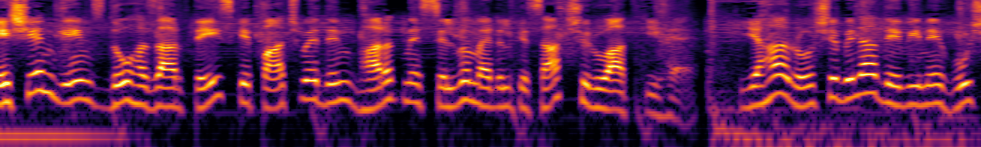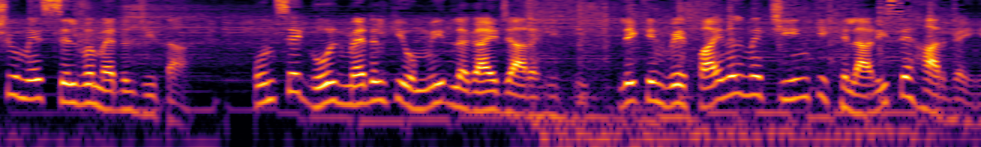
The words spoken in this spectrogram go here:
एशियन गेम्स 2023 के पाँचवें दिन भारत ने सिल्वर मेडल के साथ शुरुआत की है। यहाँ रोशबिना देवी ने वुशु में सिल्वर मेडल जीता। उनसे गोल्ड मेडल की उम्मीद लगाई जा रही थी, लेकिन वे फाइनल में चीन की खिलाड़ी से हार गई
